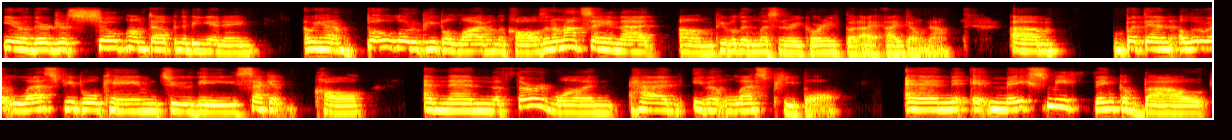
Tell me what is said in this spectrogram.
you know, they're just so pumped up in the beginning. And we had a boatload of people live on the calls. And I'm not saying that um, people didn't listen to recordings, but I, I don't know. Um, but then a little bit less people came to the second call. And then the third one had even less people. And it makes me think about,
